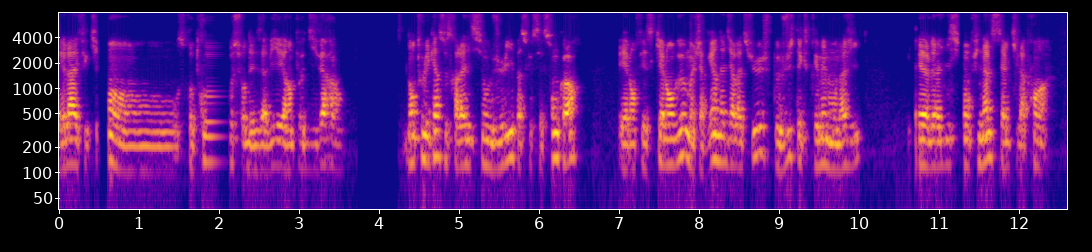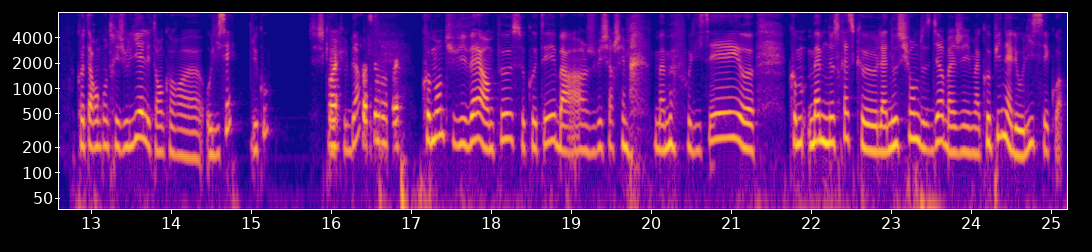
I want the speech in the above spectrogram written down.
Et là, effectivement, on, on se retrouve sur des avis un peu divergents. Dans tous les cas, ce sera la décision de Julie parce que c'est son corps et elle en fait ce qu'elle en veut. Moi, j'ai rien à dire là-dessus. Je peux juste exprimer mon avis. Et la décision finale, c'est elle qui la prendra. Quand tu as rencontré Julie, elle était encore euh, au lycée, du coup Si je calcule bien. Comment tu vivais un peu ce côté, bah, je vais chercher ma, ma meuf au lycée, euh, comme, même ne serait-ce que la notion de se dire, bah, j'ai ma copine, elle est au lycée, quoi.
